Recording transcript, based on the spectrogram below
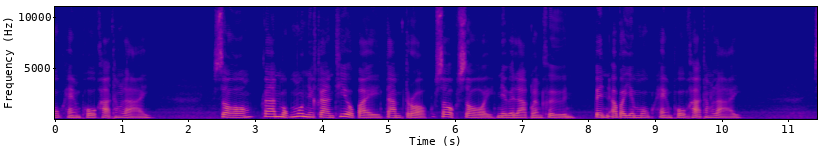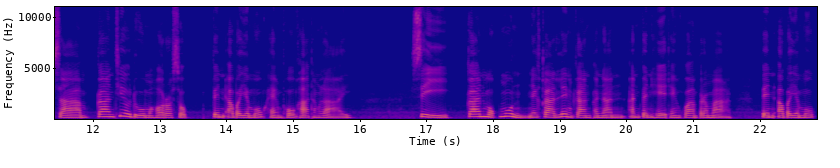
มุขแห่งโภคะทั้งหลาย 2. การหมกมุ่นในการเที่ยวไปตามตรอกซอกซอย ในเวลากลางคืน เป็นอบายมุขแห่งโภคะทั้งหลาย 3. การเที่ยวดูมหรสพ เป็นอบายมุขแห่งโภคะทั้งหลาย 4. การหมกมุ่นในการเล่นการพนัน อันเป็นเหตุแห่งความประมาท เป็นอบายมุข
